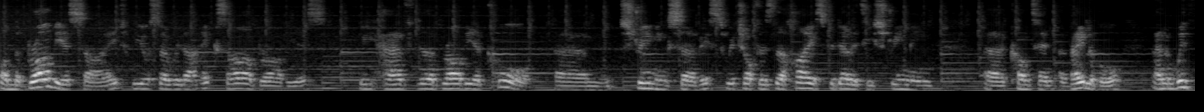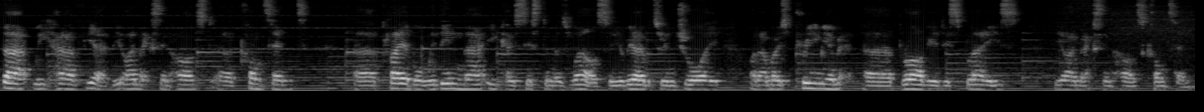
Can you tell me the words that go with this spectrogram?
on the Bravia side, we also, with our XR Bravias, we have the Bravia Core um, streaming service, which offers the highest fidelity streaming uh, content available and with that, we have yeah the IMAX enhanced uh, content uh, playable within that ecosystem as well. So you'll be able to enjoy on our most premium uh, Bravia displays the IMAX enhanced content.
